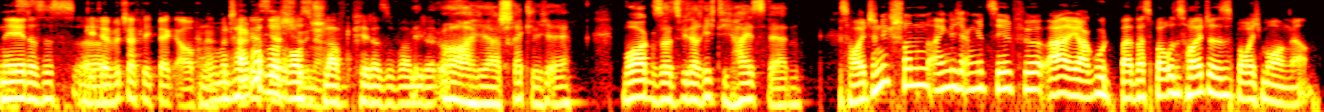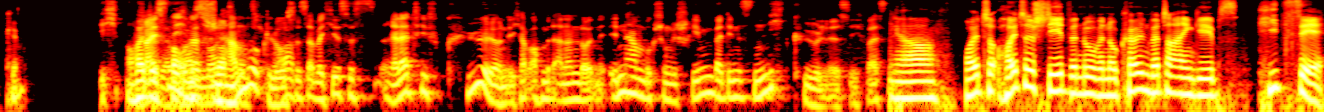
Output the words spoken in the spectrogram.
Nee, das ist. Geht äh, ja wirtschaftlich bergauf, ne? Momentan kannst du auch draußen schlafen, Peter, so warm wieder. Oh ja, schrecklich, ey. Morgen soll es wieder richtig heiß werden. Ist heute nicht schon eigentlich angezählt für. Ah ja, gut, bei, was bei uns heute ist, ist bei euch morgen, ja. Okay. Ich Heute weiß nicht, was in Hamburg los ist, aber hier ist es relativ kühl und ich habe auch mit anderen Leuten in Hamburg schon geschrieben, bei denen es nicht kühl ist. Ich weiß nicht. Ja, heute, heute steht, wenn du, wenn du Köln-Wetter eingibst, Hitze.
